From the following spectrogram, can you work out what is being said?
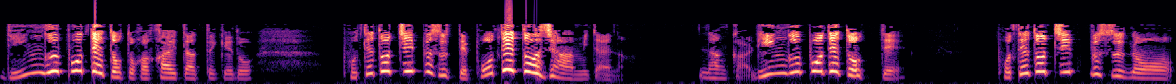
リングポテトとか書いてあったけど、ポテトチップスってポテトじゃんみたいな。なんか、リングポテトって、ポテトチップスの、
